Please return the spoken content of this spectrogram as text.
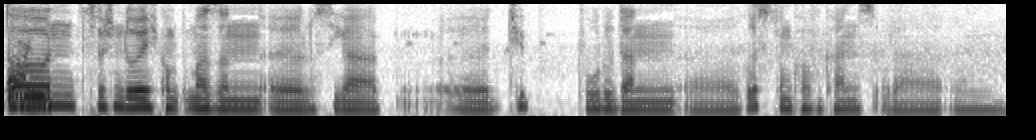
Und zwischendurch kommt immer so ein äh, lustiger äh, Typ, wo du dann äh, Rüstung kaufen kannst oder ähm,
